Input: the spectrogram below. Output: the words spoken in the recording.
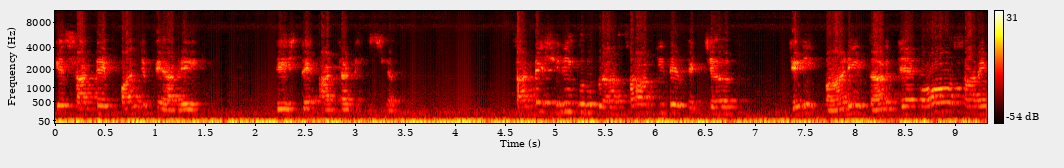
ਕਿ ਸਾਡੇ ਪੰਜ ਪਿਆਰੇ ਦੇਸ਼ ਦੇ ਅੱਡ ਅੱਡ ਹਿੱਸਿਆਂ ਸਾਡੇ ਸ੍ਰੀ ਗੁਰੂ ਗ੍ਰੰਥ ਸਾਹਿਬ ਜੀ ਦੇ ਵਿੱਚ ਜਿਹੜੀ ਬਾਣੀ ਦਰਜ ਹੈ ਬਹੁਤ ਸਾਰੇ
